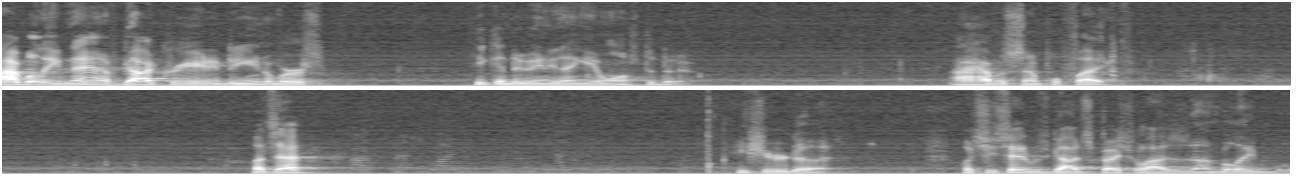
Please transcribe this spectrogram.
I believe now if God created the universe, he can do anything he wants to do. I have a simple faith. What's that? He sure does. What she said was God specializes in unbelievable.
